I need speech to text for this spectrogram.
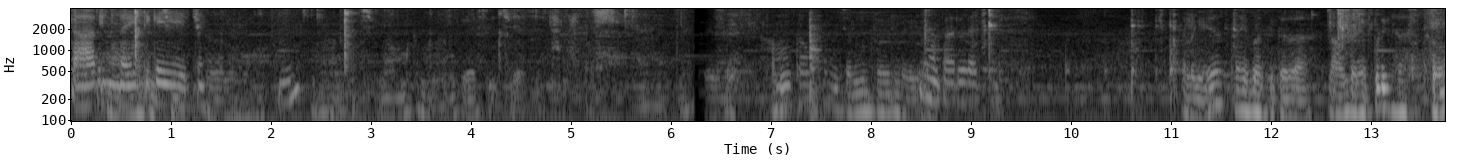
కారం లైట్గా వేసి ఉమ్, మా అమ్మకి మా నాన్నకి వేసి ఇచ్చేసి వేసే. అంత అవసరం చల్లిపోయలేదు ఆ, పర్లేదు అలాగే వేస్తే అయిపోద్ది కదా దాంట్లో ఎప్పుడు వేస్తావు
